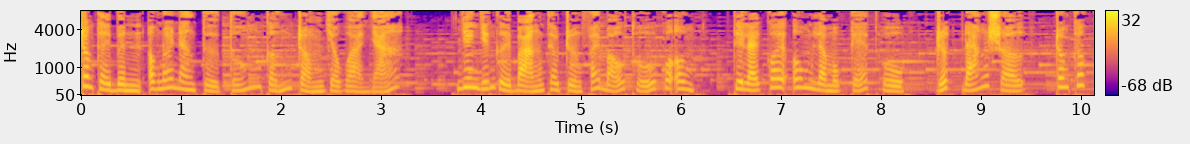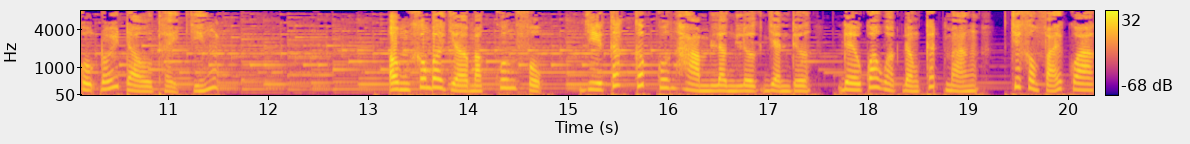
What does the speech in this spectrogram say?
Trong thời bình, ông nói năng từ tốn, cẩn trọng và hòa nhã. Nhưng những người bạn theo trường phái bảo thủ của ông thì lại coi ông là một kẻ thù rất đáng sợ trong các cuộc đối đầu thời chiến. Ông không bao giờ mặc quân phục vì các cấp quân hàm lần lượt giành được đều qua hoạt động cách mạng chứ không phải qua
